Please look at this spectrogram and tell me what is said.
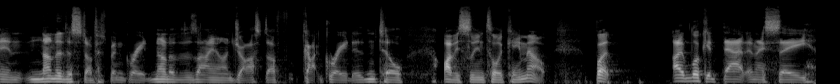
and none of this stuff has been great. None of the Zion Ja stuff got graded until obviously until it came out. But I look at that and I say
